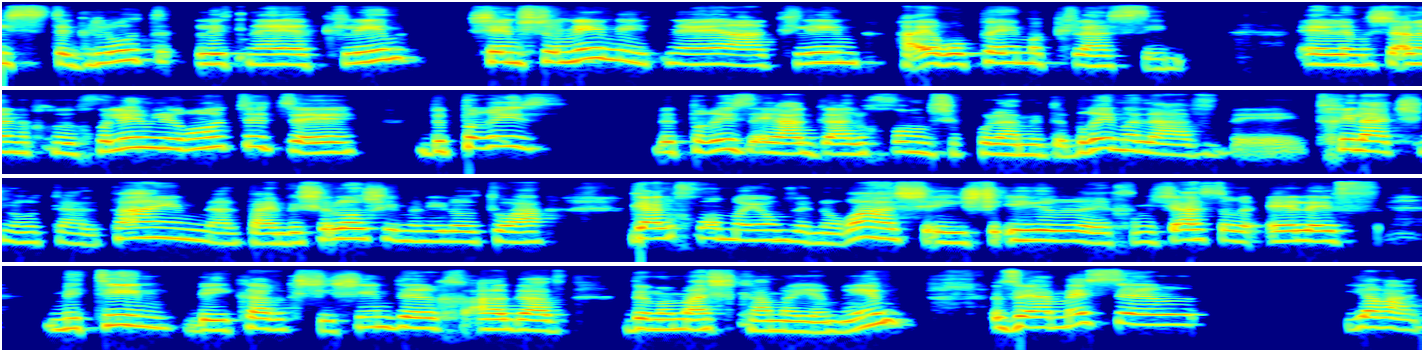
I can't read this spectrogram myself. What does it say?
הסתגלות לתנאי אקלים שהם שונים מתנאי האקלים האירופאים הקלאסיים. אה, למשל, אנחנו יכולים לראות את זה בפריז. בפריז היה גל חום שכולם מדברים עליו בתחילת שנות האלפיים, מ-2003 אם אני לא טועה, גל חום איום ונורא שהשאיר 15 אה, אלף מתים, בעיקר קשישים דרך אגב, בממש כמה ימים, והמסר ירד.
